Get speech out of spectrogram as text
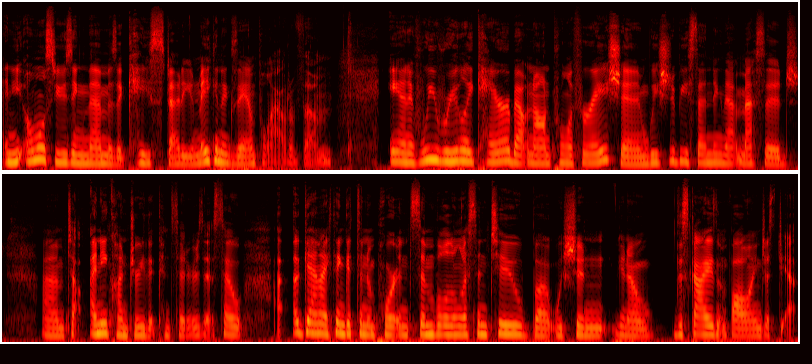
And you almost using them as a case study and make an example out of them. And if we really care about nonproliferation, we should be sending that message um, to any country that considers it. So, again, I think it's an important symbol to listen to, but we shouldn't, you know, the sky isn't falling just yet.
